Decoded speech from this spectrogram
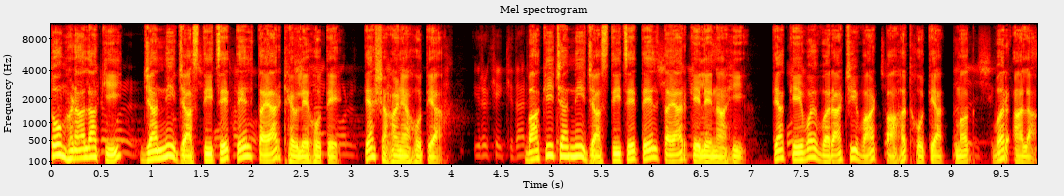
तो म्हणाला की ज्यांनी जास्तीचे तेल तयार ठेवले होते त्या शहाण्या होत्या. बाकीच्यांनी जास्तीचे तेल तयार केले नाही त्या केवळ वराची वाट पाहत होत्या मग वर आला.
